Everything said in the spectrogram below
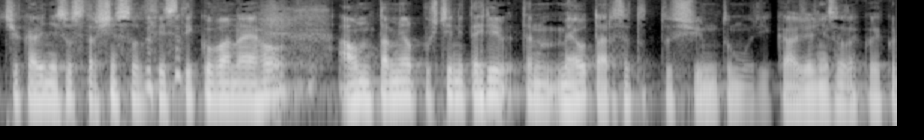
čekali něco strašně sofistikovaného a on tam měl puštěný tehdy, ten Meotar se to tuším tomu říká, že něco takové. Jako,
